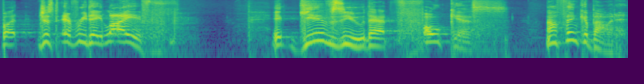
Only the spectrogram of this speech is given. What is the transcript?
but just everyday life. It gives you that focus. Now, think about it.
